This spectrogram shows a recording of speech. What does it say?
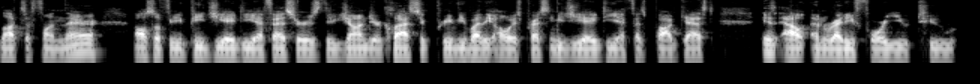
Lots of fun there. Also, for you PGA DFSers, the John Deere Classic preview by the Always Pressing PGA DFS podcast is out and ready for you to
